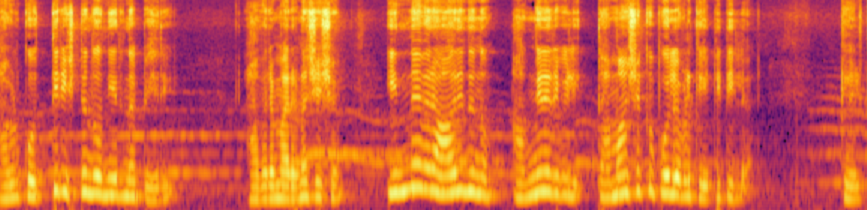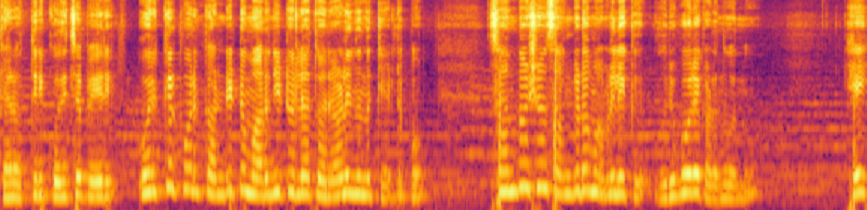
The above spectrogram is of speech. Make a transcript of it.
അവൾക്ക് ഒത്തിരി ഇഷ്ടം തോന്നിയിരുന്ന പേര്. അവരെ മരണശേഷം ഇന്നേ വരെ ആരിൽ നിന്നും അങ്ങനെ ഒരു വിളി തമാശക്ക് പോലും അവൾ കേട്ടിട്ടില്ല. കേൾക്കാൻ ഒത്തിരി കൊതിച്ച പേര് ഒരിക്കൽ പോലും കണ്ടിട്ടും അറിഞ്ഞിട്ടുമില്ലാത്ത ഒരാളിൽ നിന്ന് കേട്ടപ്പോൾ സന്തോഷവും സങ്കടവും അവളിലേക്ക് ഒരുപോലെ കടന്നു വന്നു. ഹേയ്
